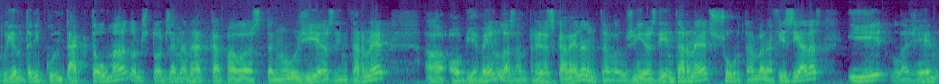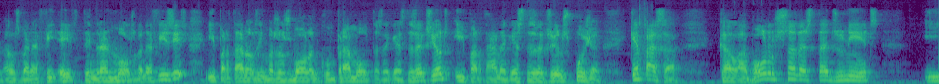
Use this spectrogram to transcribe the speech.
podíem tenir contacte humà, doncs tots hem anat cap a les tecnologies d'internet. Uh, òbviament, les empreses que venen tecnologies d'internet surten beneficiades i la gent, els ells tindran molts beneficis i, per tant, els inversors volen comprar moltes d'aquestes accions i, per tant, aquestes accions pugen. Què passa? Que la borsa d'Estats Units hi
